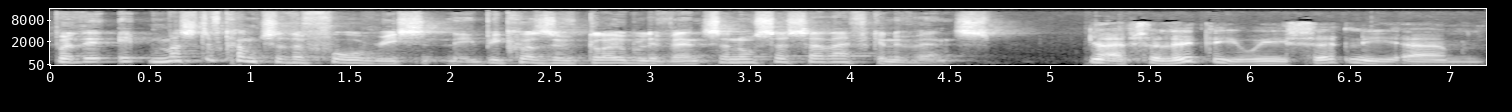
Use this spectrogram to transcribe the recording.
but it, it must have come to the fore recently because of global events and also South African events. No, absolutely. We certainly um,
